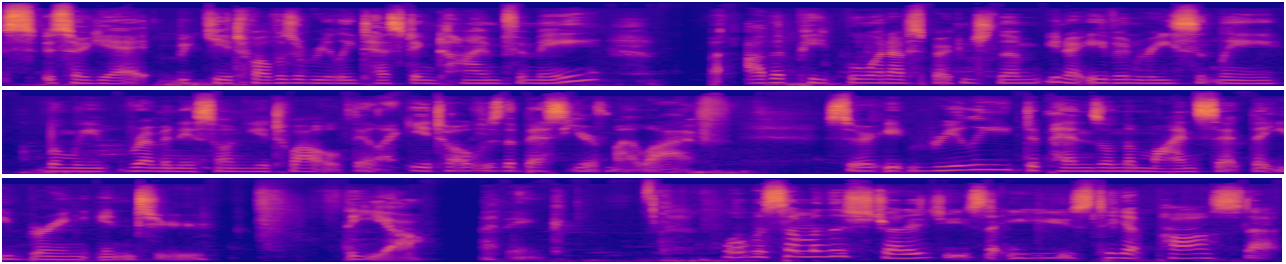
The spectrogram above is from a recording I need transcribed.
s- so, yeah, year 12 was a really testing time for me. But other people, when I've spoken to them, you know, even recently when we reminisce on year 12, they're like, year 12 was the best year of my life. So it really depends on the mindset that you bring into the year, I think. What were some of the strategies that you used to get past that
